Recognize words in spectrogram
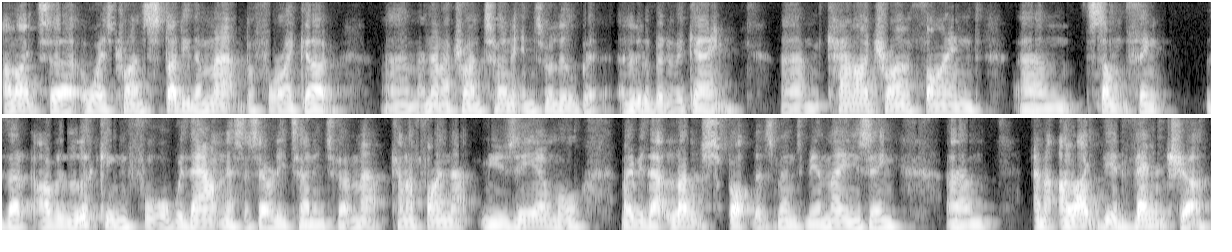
I like to always try and study the map before I go, um, and then I try and turn it into a little bit a little bit of a game. Um, can I try and find um, something that I was looking for without necessarily turning to a map? Can I find that museum or maybe that lunch spot that's meant to be amazing? Um, and I like the adventure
